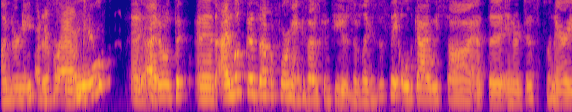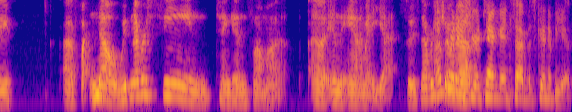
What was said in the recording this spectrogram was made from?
underneath the school. And i don't think and i looked this up beforehand because i was confused. I was like is this the old guy we saw at the interdisciplinary uh, fight? no we've never seen tengen sama uh, in the anime yet so he's never I'm showed pretty sure Tengen Sama is going to be a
